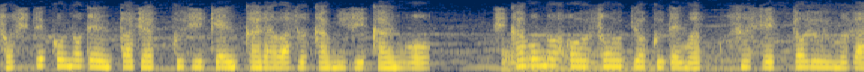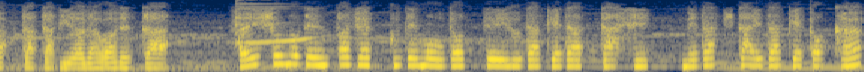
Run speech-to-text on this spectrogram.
そしてこの電波ジャック事件からわずか2時間後、シカゴの放送局でマックスヘッドルームが再び現れた。最初の電波ジャックでも踊っているだけだったし、目立ちたいだけとか？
